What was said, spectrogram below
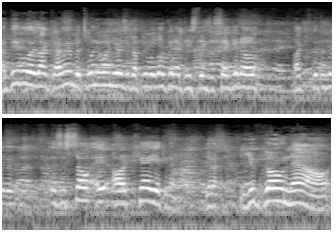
and people were like, I remember 21 years ago, people looking at these things and saying, you know, like this is so archaic. You know, you go now.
